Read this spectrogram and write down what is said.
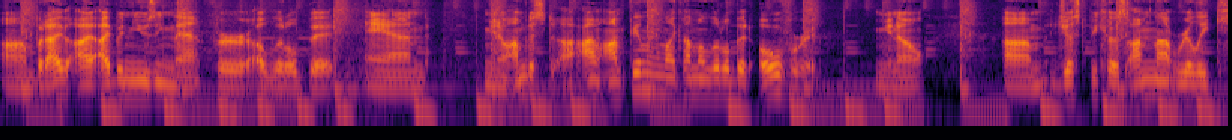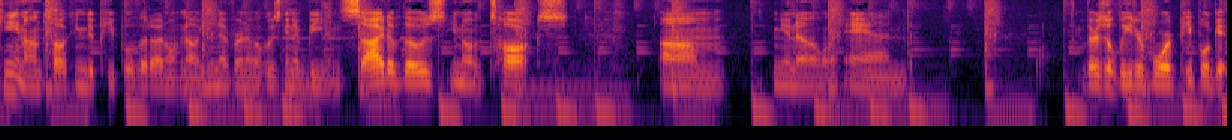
Um, but I've, I, I've been using that for a little bit, and you know, I'm just I'm, I'm feeling like I'm a little bit over it. You know, um, just because I'm not really keen on talking to people that I don't know. You never know who's going to be inside of those, you know, talks. Um, you know, and there's a leaderboard. People get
